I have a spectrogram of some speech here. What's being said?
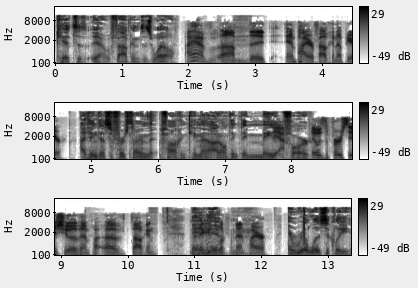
kits, as, you know, Falcons as well. I have um, the Empire Falcon up here. I think that's the first time that Falcon came out. I don't think they made Yeah, it for it was the first issue of Empi- of Falcon. I think it's it- one from Empire. And realistically,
